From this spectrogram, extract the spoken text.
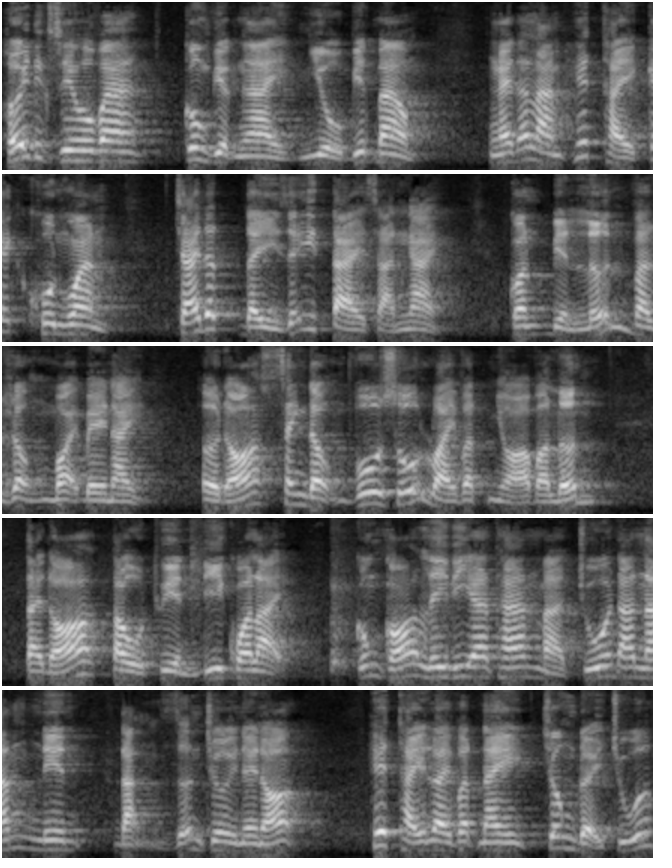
Hỡi Đức Giê-hô-va, công việc Ngài nhiều biết bao. Ngài đã làm hết thảy cách khôn ngoan, trái đất đầy dẫy tài sản Ngài. Còn biển lớn và rộng mọi bề này, ở đó sanh động vô số loài vật nhỏ và lớn. Tại đó tàu thuyền đi qua lại, cũng có Leviathan mà Chúa đã nắn nên đặng dẫn chơi nơi nó. Hết thảy loài vật này trông đợi Chúa,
